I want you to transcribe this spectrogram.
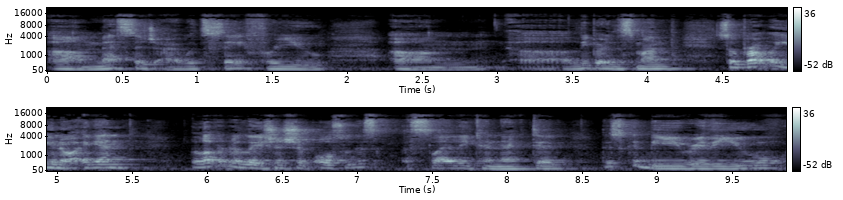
uh, message, I would say, for you, um, uh, Libra, this month. So probably, you know, again, love and relationship also this slightly connected. This could be really you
